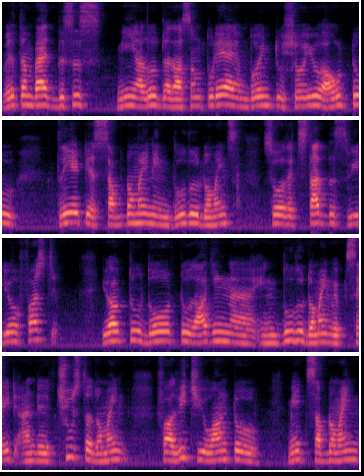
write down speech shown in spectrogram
Welcome back. This is me Arup Radasam. Today I am going to show you how to create a subdomain in Google domains. So let's start this video. First, you have to go to login uh, in Google domain website and uh, choose the domain for which you want to make subdomain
